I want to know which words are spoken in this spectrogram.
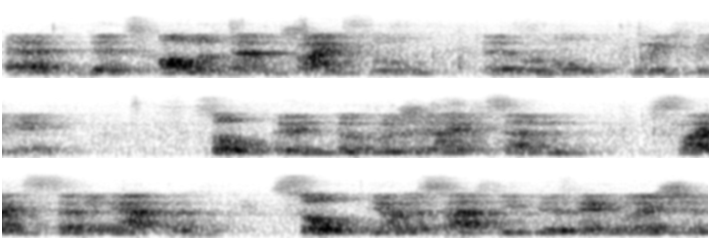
uh, that all of them try to uh, promote weight regain. So, in conclusion, I have some slides summing up. So, the homeostatic regulation,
